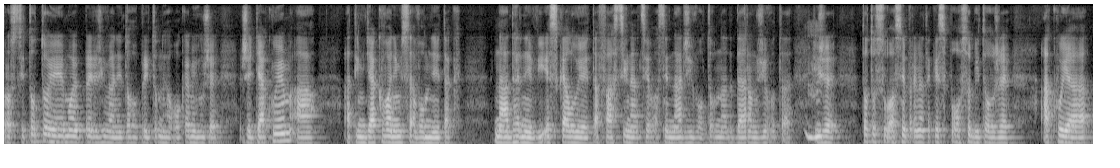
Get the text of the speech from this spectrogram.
Proste toto je moje prežívanie toho prítomného okamihu, že, že ďakujem a, a tým ďakovaním sa vo mne tak nádherne vyeskaluje tá fascinácia vlastne nad životom, nad darom života. Mm-hmm. Čiže toto sú vlastne pre mňa také spôsoby toho, že ako ja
